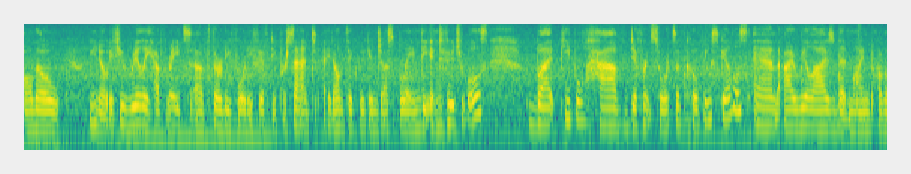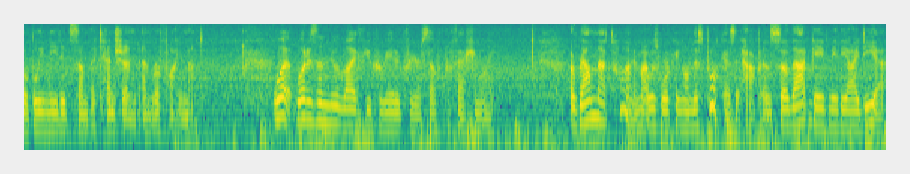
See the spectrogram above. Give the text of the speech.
Although, you know, if you really have rates of 30, 40, 50%, I don't think we can just blame the individuals. But people have different sorts of coping skills, and I realized that mine probably needed some attention and refinement. What, what is the new life you created for yourself professionally? Around that time, I was working on this book, as it happens, so that gave me the idea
